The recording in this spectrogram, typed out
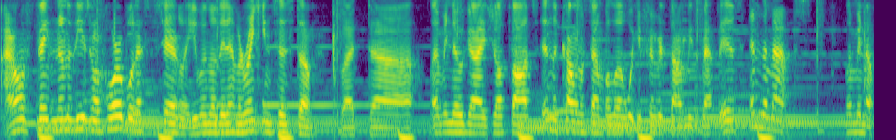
I don't think none of these are horrible necessarily, even though they don't have a ranking system. But uh, let me know, guys, your thoughts in the comments down below what your favorite zombies map is and the maps. Let me know.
